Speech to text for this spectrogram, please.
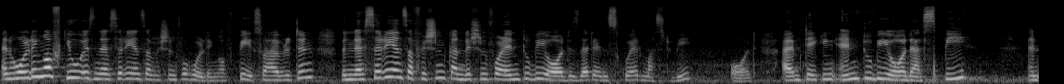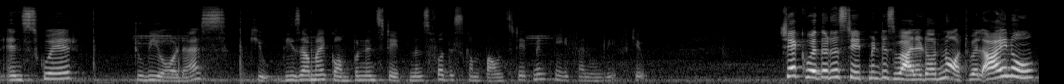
and holding of Q is necessary and sufficient for holding of P. So, I have written the necessary and sufficient condition for n to be odd is that n square must be odd. I am taking n to be odd as P and n square to be odd as Q. These are my component statements for this compound statement P if and only if Q. Check whether the statement is valid or not. Well, I know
